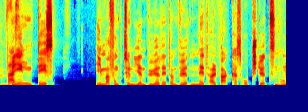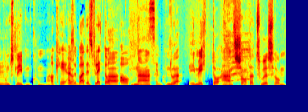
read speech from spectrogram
Wenn das immer funktionieren würde, dann würden nicht Alpakas abstürzen und mhm. ums Leben kommen. Okay, also ja. war das vielleicht doch äh, auch nein, nur ich möchte da eins schon dazu sagen.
